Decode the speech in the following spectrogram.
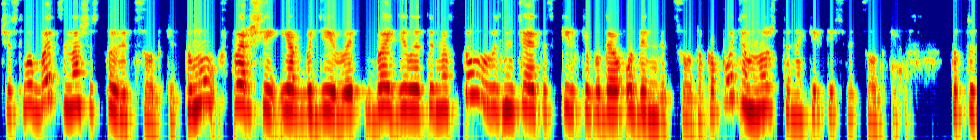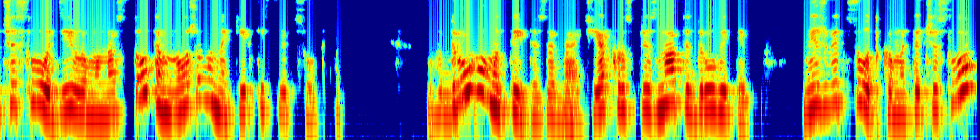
число b це наше 100%. Тому в першій якби, дії ви b ділите на 100, ви визначаєте, скільки буде 1%, а потім множите на кількість відсотків. Тобто число ділимо на 100 та множимо на кількість відсотків. В другому типі задач, як розпізнати другий тип? Між відсотками та числом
